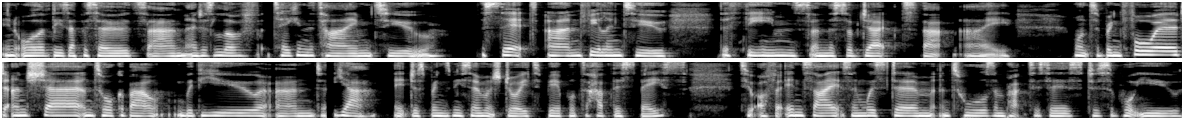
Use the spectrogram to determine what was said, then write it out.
in all of these episodes. And I just love taking the time to sit and feel into the themes and the subjects that I want to bring forward and share and talk about with you. And yeah, it just brings me so much joy to be able to have this space to offer insights and wisdom and tools and practices to support you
